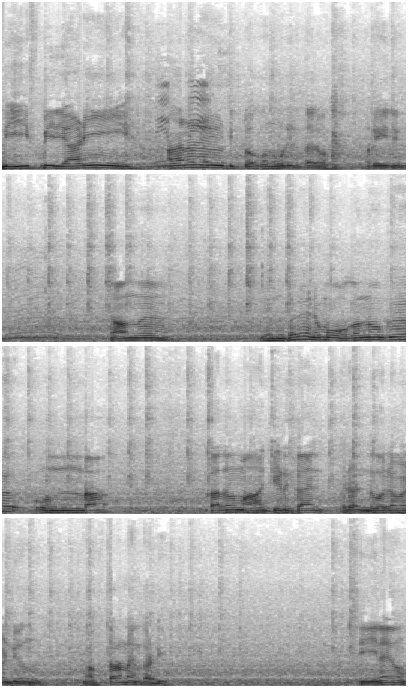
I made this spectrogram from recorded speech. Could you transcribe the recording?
ബീഫ് ബിരിയാണി. അങ്ങനെ ഒരു ടിക്ടോക്ക് ഒന്നും കൂടി എടുത്താലോ? റീൽ ഞാൻ അന്ന് എന്തായാലും എന്റെ മുഖം നോക്ക് ഉണ്ട. അത് മാറ്റിയെടുക്കാൻ രണ്ട് കൊല്ലം വേണ്ടി വന്നു. അത്ര ഉണ്ടായിരുന്നു തടി. സീനായിരുന്നു.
